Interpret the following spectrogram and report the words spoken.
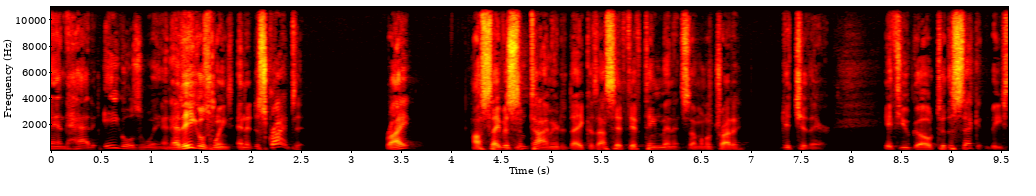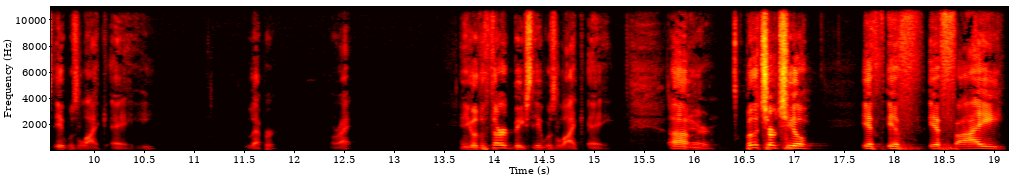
And had eagle's wings. And had eagle's wings. And it describes it. Right? I'll save us some time here today because I said 15 minutes. So I'm going to try to get you there. If you go to the second beast, it was like a leper, all right? And you go to the third beast, it was like a. Um, Brother Churchill, if if if I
